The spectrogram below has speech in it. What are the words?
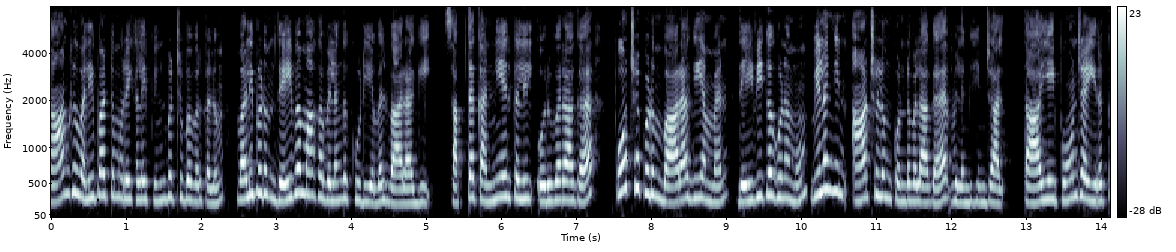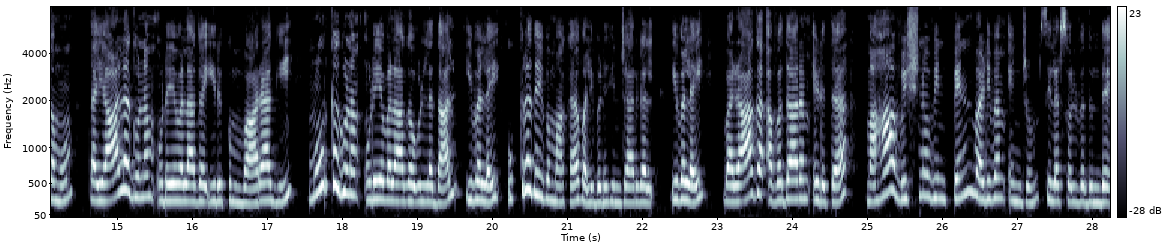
நான்கு வழிபாட்டு முறைகளை பின்பற்றுபவர்களும் வழிபடும் தெய்வமாக விளங்கக்கூடியவள் வாராகி. சப்த கன்னியர்களில் ஒருவராக போற்றப்படும் வாராகி அம்மன் தெய்வீக குணமும் விலங்கின் ஆற்றலும் கொண்டவளாக விளங்குகின்றாள். தாயை போன்ற இரக்கமும் தயால குணம் உடையவளாக இருக்கும் வாராகி மூர்க்க குணம் உடையவளாக உள்ளதால் இவளை உக்ர தெய்வமாக வழிபடுகின்றார்கள். இவளை வராக அவதாரம் எடுத்த மகாவிஷ்ணுவின் பெண் வடிவம் என்றும் சிலர் சொல்வதுண்டு.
